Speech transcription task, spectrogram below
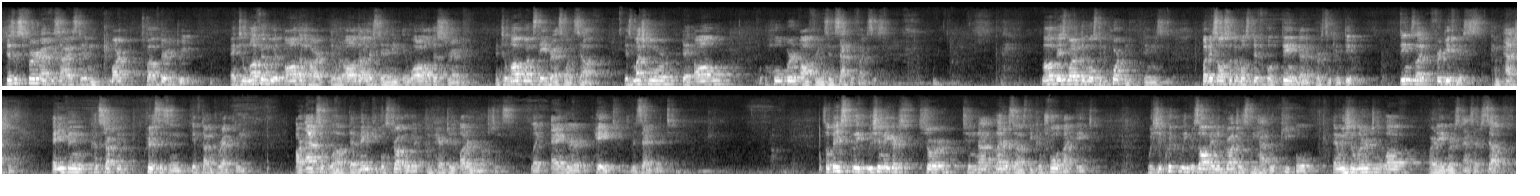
This is further emphasized in Mark 12:33. And to love him with all the heart and with all the understanding and with all the strength and to love one's neighbor as oneself is much more than all whole burnt offerings and sacrifices. Love is one of the most important things, but it's also the most difficult thing that a person can do. Things like forgiveness, compassion, and even constructive criticism, if done correctly, are acts of love that many people struggle with compared to other emotions, like anger, hate, resentment. So basically, we should make sure to not let ourselves be controlled by hate. We should quickly resolve any grudges we have with people, and we should learn to love our neighbors as ourselves.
